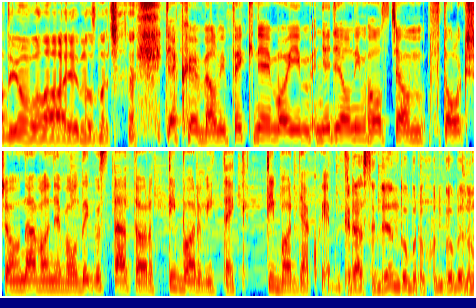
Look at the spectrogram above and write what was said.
rádiom volá jednoznačne. Ďakujem veľmi pekne. Mojim nedelným hostom v talk show na vlne bol degustátor Tibor Vitek. Tibor, ďakujem. Krásny deň, dobrú chuť k obedu.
